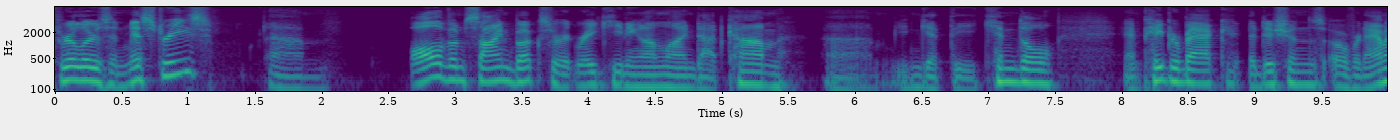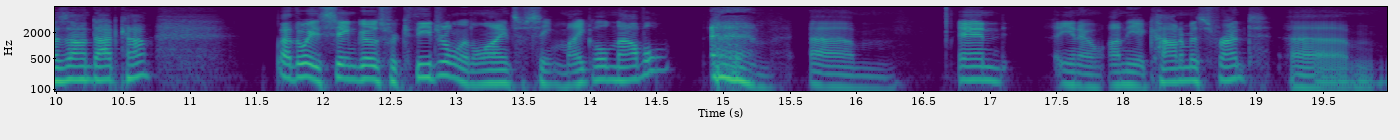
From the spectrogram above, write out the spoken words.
thrillers and mysteries. Um, all of them signed books are at raykeatingonline.com. Um, you can get the Kindle and paperback editions over at amazon.com. By the way, same goes for Cathedral and Alliance of St. Michael novel. um, and, you know, on the Economist front, um,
